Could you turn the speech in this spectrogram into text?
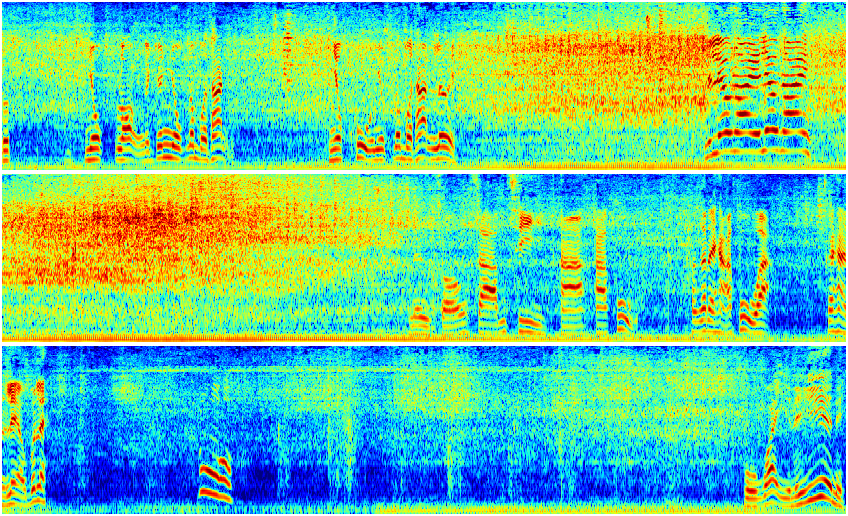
รถยกล่องกันจนยกน้ำบ่ท่านยกคู่ยกน้ำบ่ท่านเลย เร็วๆหน่อยเร็วหน่อยหนึ่งสองสามสี่หาหาคู่มันก็ได้หาคู่อะก็หันแล้วไปเลย ปลูกไว้อีหลีอะนี่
